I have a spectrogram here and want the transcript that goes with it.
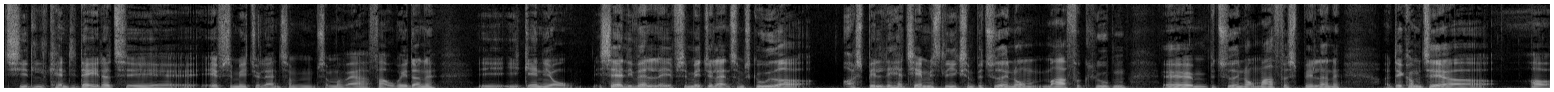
titelkandidater til øh, FC Midtjylland, som, som må være favoritterne i, igen i år. Jeg ser alligevel FC Midtjylland, som skal ud og, og spille det her Champions League, som betyder enormt meget for klubben, øh, betyder enormt meget for spillerne, og det kommer til at, at,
